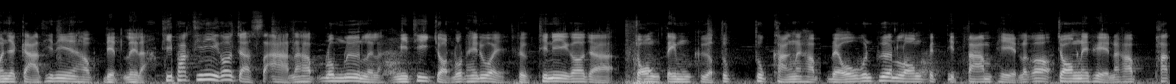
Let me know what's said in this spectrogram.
บรรยากาศที่นี่นะครับเด็ดเลยล่ะ ที่พักที่นี่ก็จะสะอาดนะครับร่มรื่นเลยล่ะมีที่จอดรถให้ด้วย ตึกที่นี่ก็จะจองเต็มเกือบทุก ทุกครั้งนะครับ เดี๋ยวเพื่อนๆลองไปติดตามเพจ แล้วก็จองในเพจนะครับ พัก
